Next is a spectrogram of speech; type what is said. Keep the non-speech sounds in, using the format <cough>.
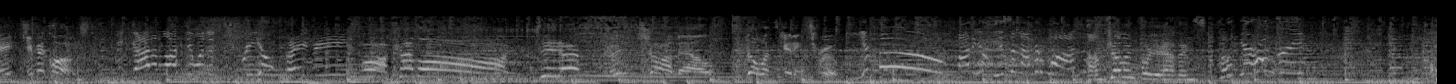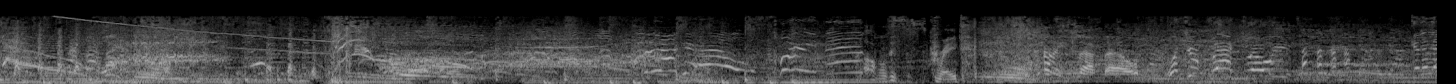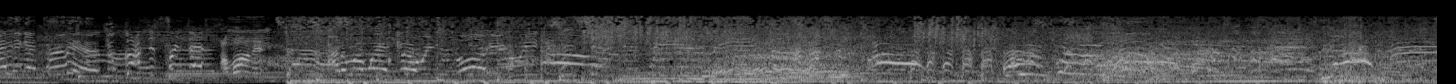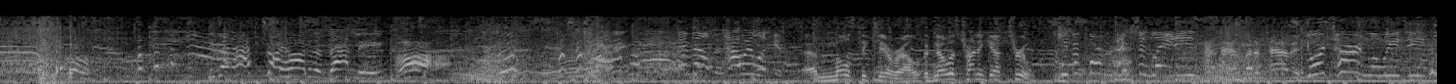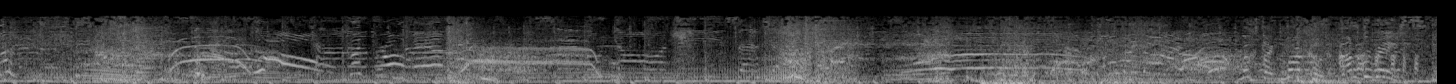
okay? Keep it close. We got him locked in with a trio, baby. Oh, come on! Cheater! Good job, Elle. No one's getting through. Yahoo! Mario is the number one. I'm coming for you, Evans. Hope you're hungry. Raquel! Hurry, man! Oh, this is great. Nice laugh, Elle. Watch your back, Chloe! <laughs> mostly clear, Elle, but Noah's trying to get through. Keep it formation, ladies. Let us have it. Your turn, Luigi. Whoa! Good throw, man. Looks like Marco's out of the race.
